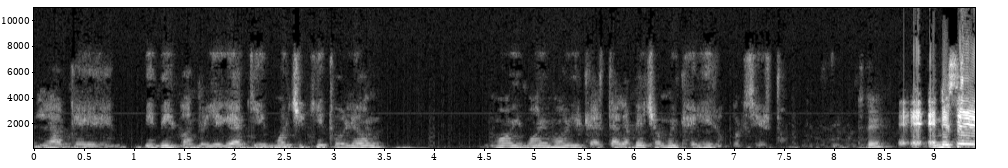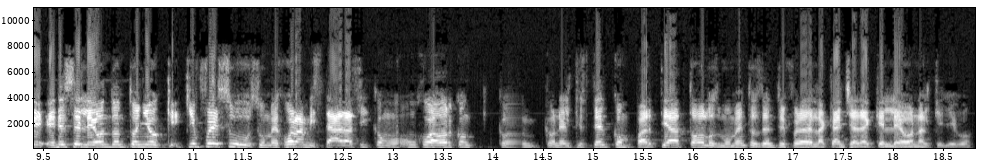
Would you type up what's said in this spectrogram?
la que viví cuando llegué aquí. Muy chiquito, León, muy, muy, muy, hasta la fecha muy querido, por cierto. Eh, en ese, en ese León, don Toño, ¿quién fue su, su mejor amistad? Así como un jugador con, con, el que usted compartía todos los momentos dentro y fuera de la cancha de aquel León al que llegó.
